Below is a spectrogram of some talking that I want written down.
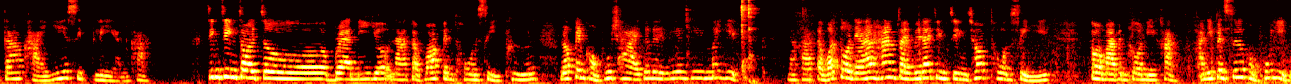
99 ขาย 20 เหรียญค่ะ จริงๆ จอยเจอแบรนด์นี้เยอะนะ แต่ว่าเป็นโทนสีพื้น แล้วเป็นของผู้ชายก็เลยเลี่ยงที่ไม่หยิบนะคะ แต่ว่าตัวนี้ห้ามใจไม่ได้จริง ๆ ชอบโทนสี ต่อมาเป็นตัวนี้ค่ะ อันนี้เป็นเสื้อของผู้หญิง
